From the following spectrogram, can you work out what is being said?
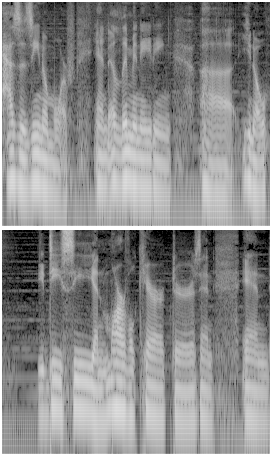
as a xenomorph and eliminating, uh, you know, DC and Marvel characters and and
